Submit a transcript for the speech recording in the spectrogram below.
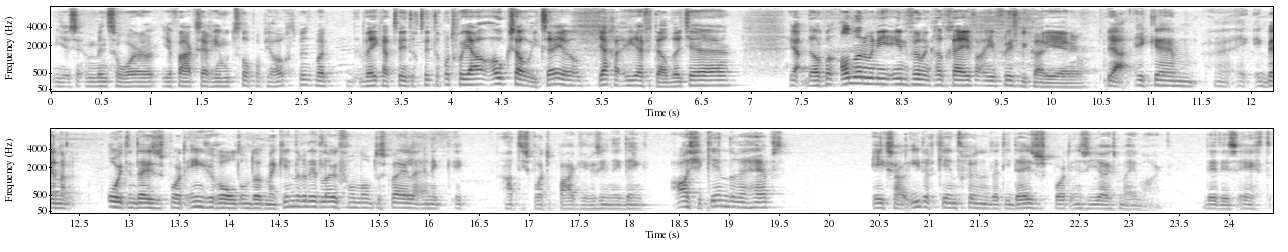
je, mensen horen je vaak zeggen je moet stoppen op je hoogtepunt. Maar WK 2020 wordt voor jou ook zoiets. Hè? Jij, jij vertelt dat je ja. dat op een andere manier invulling gaat geven aan je frisbee carrière. Ja, ik, uh, ik, ik, ben er ooit in deze sport ingerold omdat mijn kinderen dit leuk vonden om te spelen. En ik, ik had die sport een paar keer gezien. En ik denk, als je kinderen hebt, ik zou ieder kind gunnen dat hij deze sport in zijn jeugd meemaakt. Dit is echt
